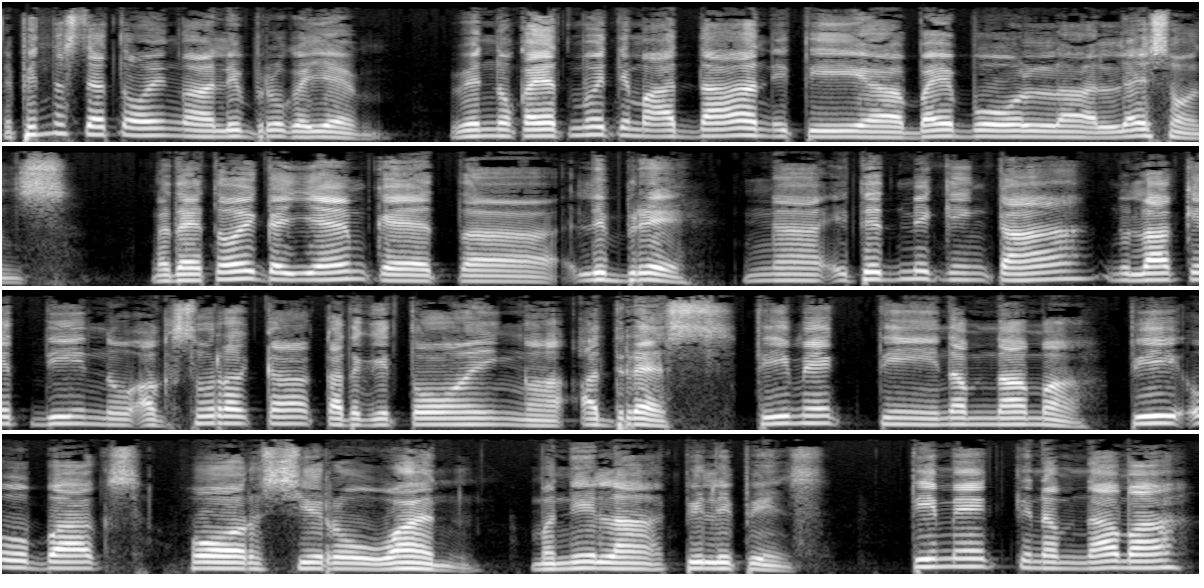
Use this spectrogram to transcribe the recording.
Napintas detoy nga libro gayem When no kayat mo iti maadaan iti uh, Bible uh, lessons. Nga daytoy gayem ket uh, libre nga itid making ka nulakit di no agsurat ka kadagitoy nga address. Timek ti Namnama P.O. Box 401 Manila, Philippines. Timek Tinamnama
